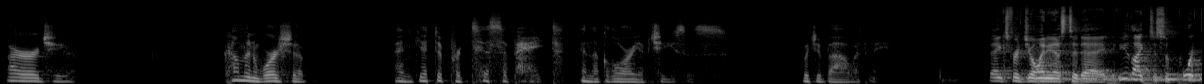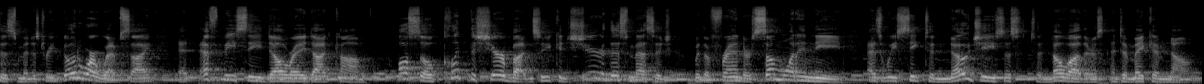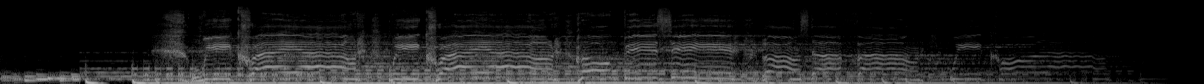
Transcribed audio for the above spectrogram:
I urge you, come and worship and get to participate in the glory of Jesus. Would you bow with me? Thanks for joining us today. If you'd like to support this ministry, go to our website at fbcdelray.com also, click the share button so you can share this message with a friend or someone in need as we seek to know Jesus, to know others, and to make him known. We cry out, we cry out.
